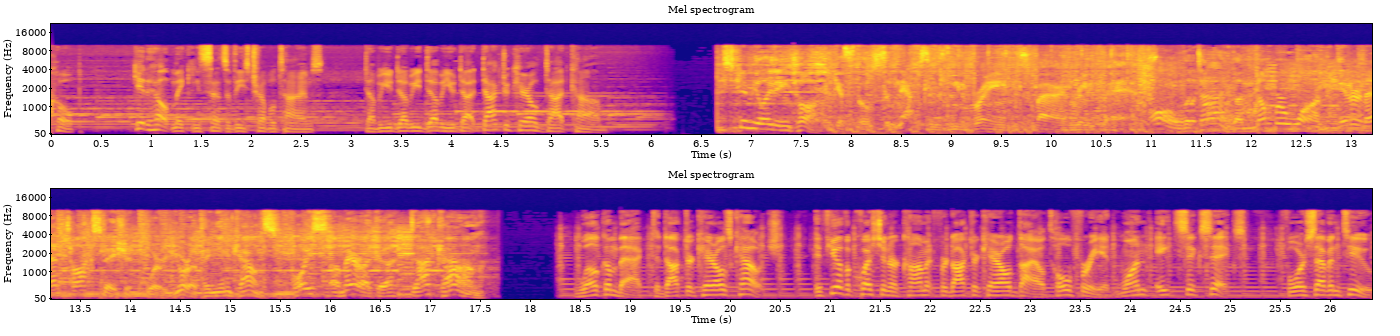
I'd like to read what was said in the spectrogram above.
COPE. Get help making sense of these troubled times. www.drcarol.com. Stimulating talk gets those synapses in the brain firing really fast. all the time. The number one internet talk station where your opinion counts. VoiceAmerica.com. Welcome back to Dr. Carol's Couch. If you have a question or comment for Dr. Carol, dial toll free at 1 866 472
